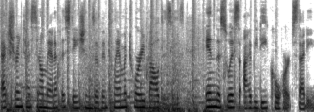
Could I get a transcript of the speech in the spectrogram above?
Extraintestinal Manifestations of Inflammatory Bowel Disease in the Swiss IBD Cohort Study.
